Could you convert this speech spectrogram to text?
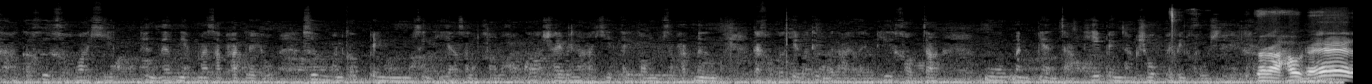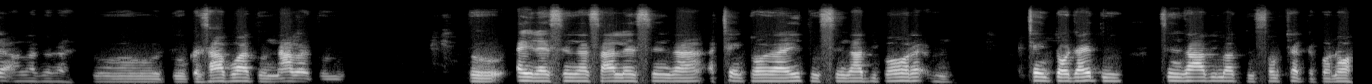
ค่ะ ก็คือเขาว่าคิดถึงเรื่องเนี้ยมาสักพักแล้ว ซึ่งมันก็เป็นสิ่งที่ยากสำหรับเขาแล้วเขาก็ใช้เวลาคิดไต่ตรองอยู่สักพักหนึ่ง แต่เขาก็คิดว่าถึงเวลาแล้วที่เขาจะมูมันเปลี่ยนจากที่เป็นนักชกไปเป็นโค้ชแทนค่ะ ပြောတာဟုတ်တယ်တဲ့အလားပြောတာသူသူကစားပွားသူနားပဲသူသူအဲ့လဲစဉ်းစားစားလဲစဉ်းစားအချိန်တော်တိုင်းသူစဉ်းစားပြီးပေါ်တဲ့အင်းအချိန်တော်တိုင်းသူစဉ်းစားပြီးမှသူဆုံးဖြတ်တယ်ပေါ့နော်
